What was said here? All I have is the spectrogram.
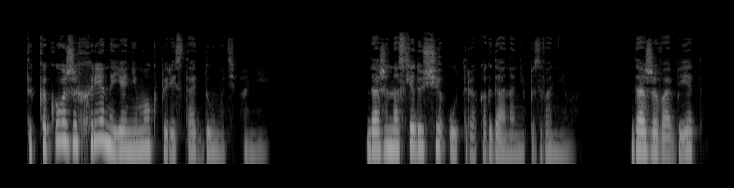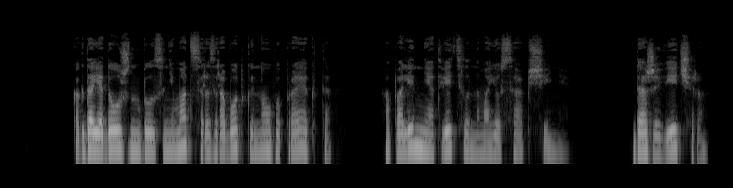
Так какого же хрена я не мог перестать думать о ней? Даже на следующее утро, когда она не позвонила. Даже в обед, когда я должен был заниматься разработкой нового проекта, а Полин не ответила на мое сообщение. Даже вечером,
